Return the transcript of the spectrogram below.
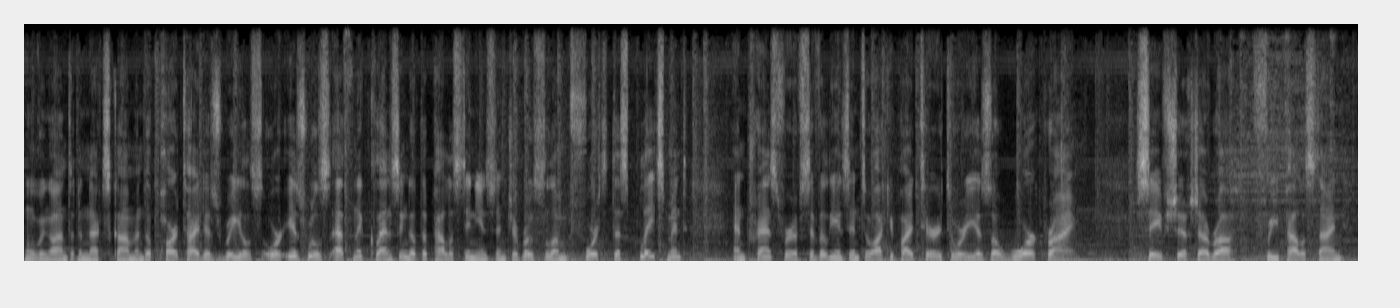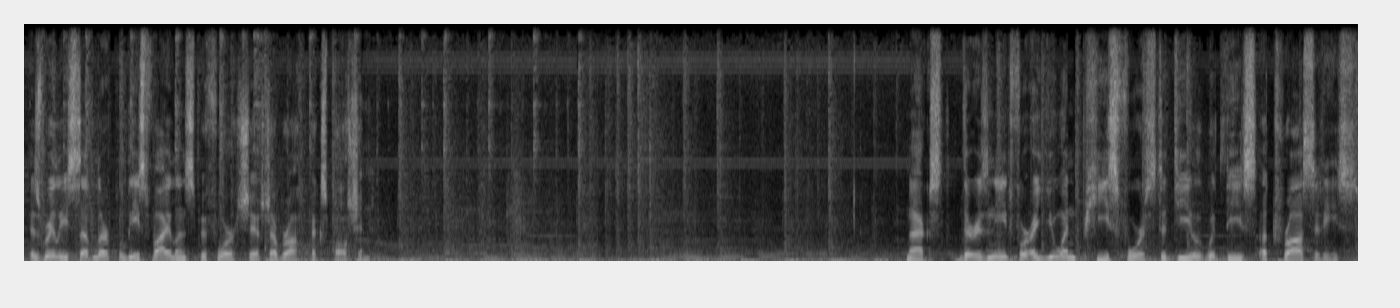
Moving on to the next comment, apartheid Israel's or Israel's ethnic cleansing of the Palestinians in Jerusalem, forced displacement and transfer of civilians into occupied territory is a war crime. Save Sheikh Jarrah, free Palestine, Israeli settler police violence before Sheikh Jarrah expulsion. Next, there is need for a UN peace force to deal with these atrocities.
